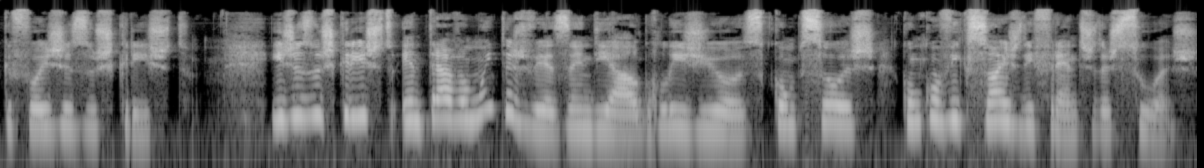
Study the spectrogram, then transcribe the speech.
que foi Jesus Cristo. E Jesus Cristo entrava muitas vezes em diálogo religioso com pessoas com convicções diferentes das suas.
